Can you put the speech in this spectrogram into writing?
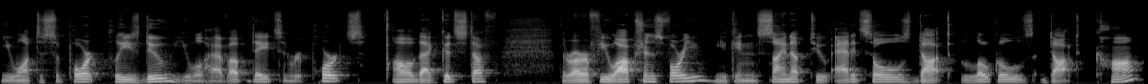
You want to support, please do. You will have updates and reports, all of that good stuff. There are a few options for you. You can sign up to addedsouls.locals.com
